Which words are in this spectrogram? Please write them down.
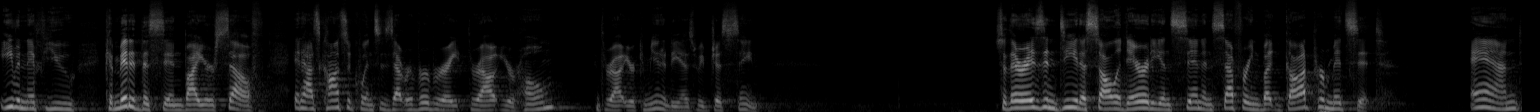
Even if you committed the sin by yourself, it has consequences that reverberate throughout your home and throughout your community, as we've just seen. So there is indeed a solidarity in sin and suffering, but God permits it and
